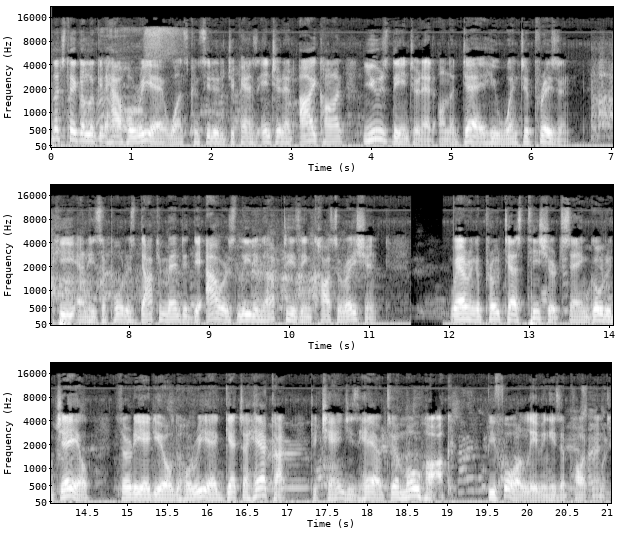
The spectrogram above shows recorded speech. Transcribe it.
Let's take a look at how Horie, once considered Japan's internet icon, used the internet on the day he went to prison. He and his supporters documented the hours leading up to his incarceration. Wearing a protest t shirt saying go to jail, 38 year old Horie gets a haircut to change his hair to a mohawk before leaving his apartment.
